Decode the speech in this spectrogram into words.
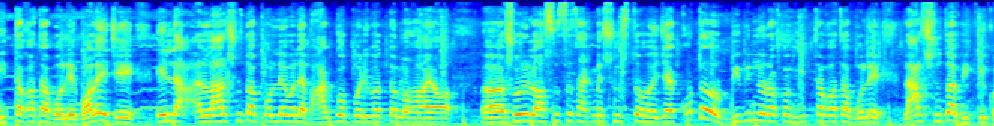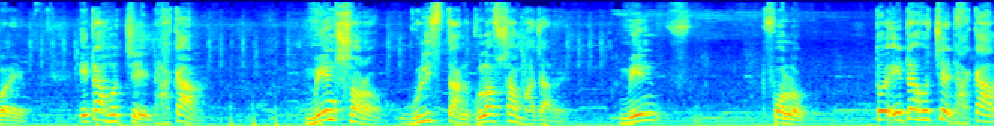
মিথ্যা কথা বলে। বলে যে, এই লাল সুতা পরলে বলে ভাগ্য পরিবর্তন হয় শরীর অসুস্থ থাকলে সুস্থ হয়ে যায়। কত বিভিন্ন রকম মিথ্যা কথা বলে লাল সুতা বিক্রি করে। এটা হচ্ছে ঢাকার মেন সড়ক গুলিস্তান গোলাপশাহ মাজারে, মেন ফলক। তো এটা হচ্ছে ঢাকার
